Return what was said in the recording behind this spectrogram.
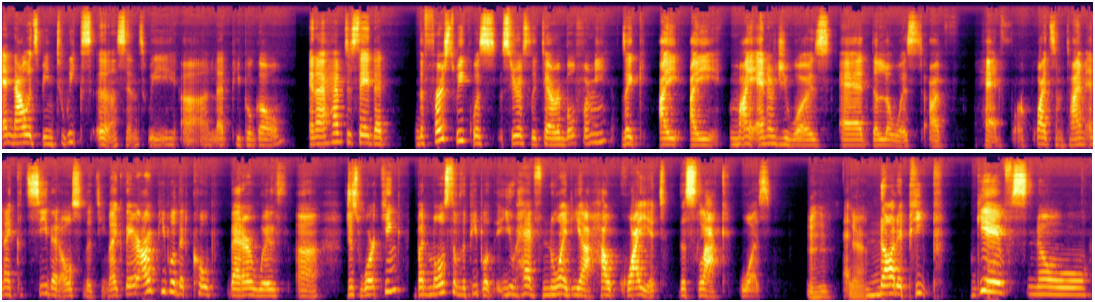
And now it's been two weeks uh, since we uh, let people go. And I have to say that the first week was seriously terrible for me. Like I, I, my energy was at the lowest I've had for quite some time, and I could see that also the team. Like there are people that cope better with uh, just working, but most of the people you have no idea how quiet the Slack was Mm-hmm. And yeah. not a peep. Gifts, no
